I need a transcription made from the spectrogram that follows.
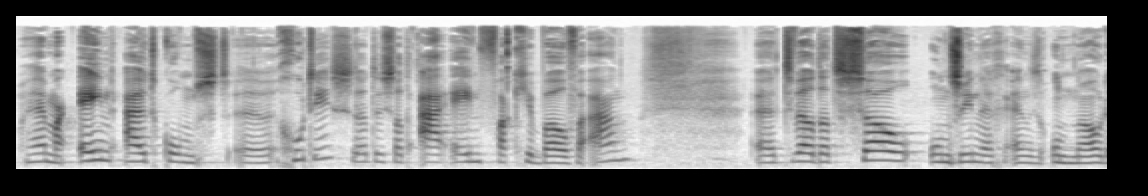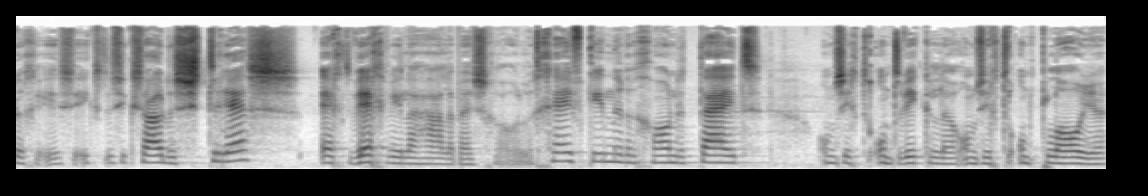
hè, maar één uitkomst goed is. Dat is dat A1-vakje bovenaan. Terwijl dat zo onzinnig en onnodig is. Ik, dus ik zou de stress echt weg willen halen bij scholen. Geef kinderen gewoon de tijd om zich te ontwikkelen, om zich te ontplooien.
